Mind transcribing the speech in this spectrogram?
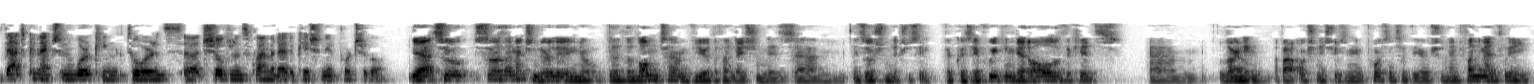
that connection working towards uh, children's climate education in Portugal? Yeah, so so as I mentioned earlier, you know, the, the long term view of the foundation is um, is ocean literacy because if we can get all of the kids um, learning about ocean issues and the importance of the ocean, and fundamentally,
